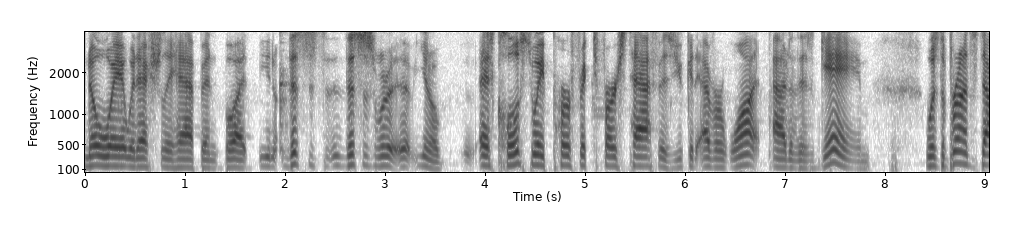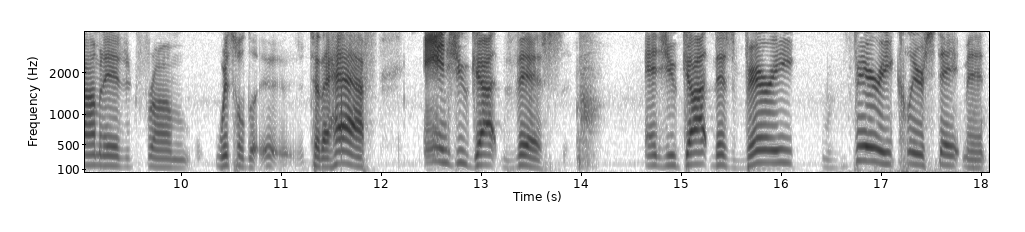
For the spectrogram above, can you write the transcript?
no way it would actually happen. But you know, this is this is where you know as close to a perfect first half as you could ever want out of this game was the Browns dominated from whistle to, to the half, and you got this, and you got this very very clear statement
